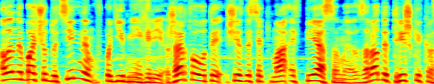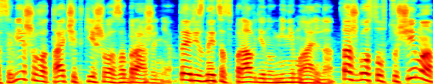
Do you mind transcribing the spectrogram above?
Але не бачу доцільним в подібній грі жертвувати 60 FPS заради трішки красивішого та чіткішого зображення. Та й різниця справді ну мінімальна. Та ж Ghost of Tsushima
